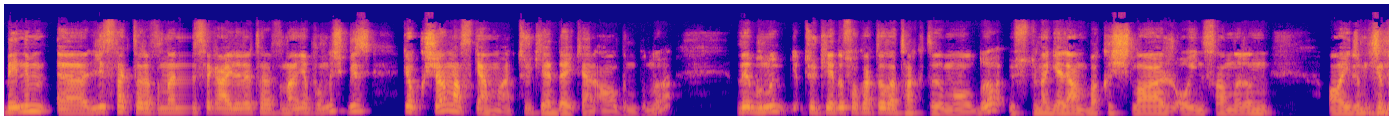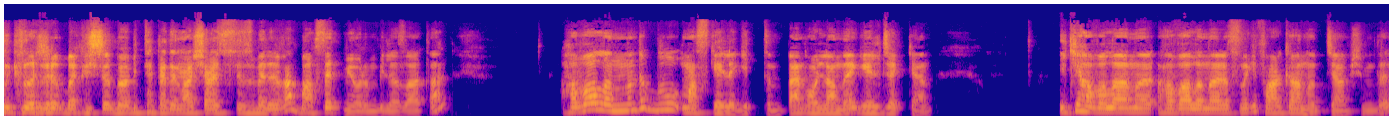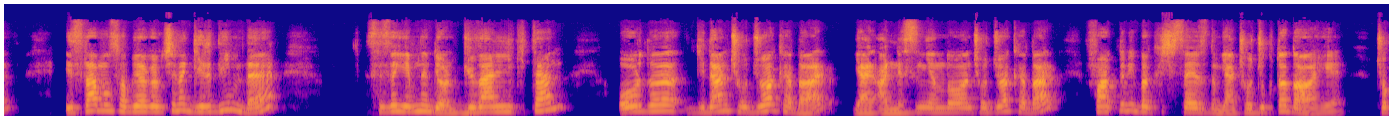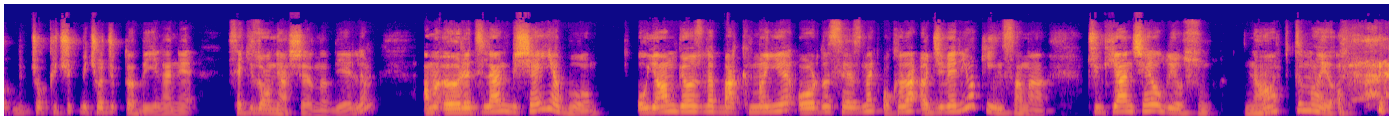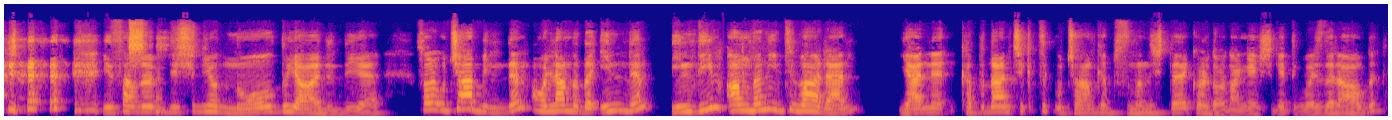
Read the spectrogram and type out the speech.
Benim e, Listak tarafından, Listak aileleri tarafından yapılmış bir gökkuşağı maskem var. Türkiye'deyken aldım bunu. Ve bunu Türkiye'de sokakta da taktığım oldu. Üstüme gelen bakışlar, o insanların ayrımcılıkları, bakışları böyle bir tepeden aşağı süzmeleri falan bahsetmiyorum bile zaten havaalanına da bu maskeyle gittim. Ben Hollanda'ya gelecekken. İki havaalanı, havaalanı arasındaki farkı anlatacağım şimdi. İstanbul Sabiha Gökçen'e girdiğimde size yemin ediyorum güvenlikten orada giden çocuğa kadar yani annesinin yanında olan çocuğa kadar farklı bir bakış sezdim. Yani çocukta dahi çok çok küçük bir çocuk da değil hani 8-10 yaşlarında diyelim. Ama öğretilen bir şey ya bu. O yan gözle bakmayı orada sezmek o kadar acı veriyor ki insana. Çünkü yani şey oluyorsun. Ne yaptım ayol? İnsan böyle düşünüyor ne oldu yani diye. Sonra uçağa bindim. Hollanda'da indim. İndiğim andan itibaren yani kapıdan çıktık uçağın kapısından işte koridordan geçtik ettik valizleri aldık.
